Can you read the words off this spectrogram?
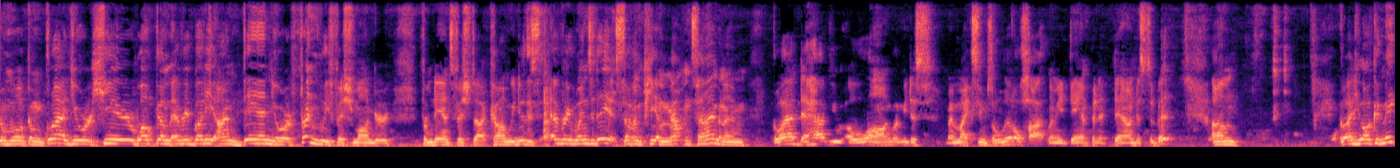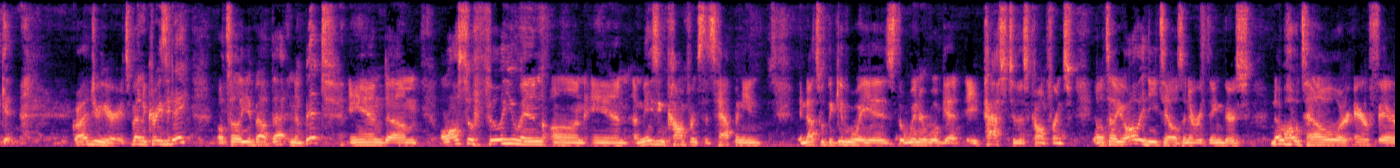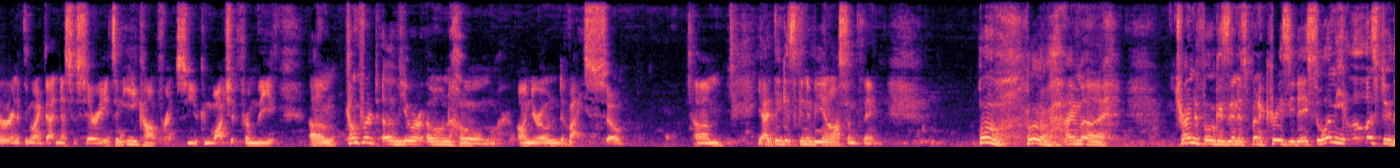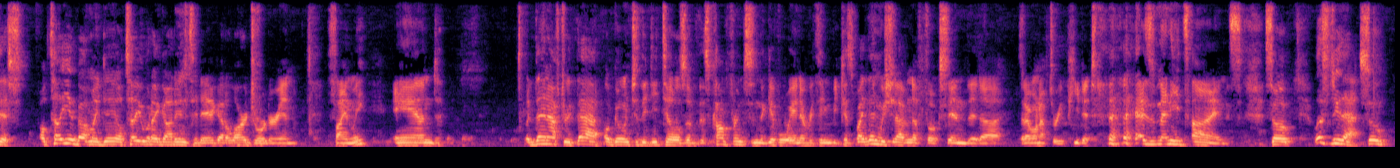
Welcome, welcome. Glad you are here. Welcome, everybody. I'm Dan, your friendly fishmonger from dansfish.com. We do this every Wednesday at 7 p.m. Mountain Time, and I'm glad to have you along. Let me just, my mic seems a little hot. Let me dampen it down just a bit. Um, glad you all could make it. Glad you're here. It's been a crazy day. I'll tell you about that in a bit. And um, I'll also fill you in on an amazing conference that's happening. And that's what the giveaway is. The winner will get a pass to this conference. And I'll tell you all the details and everything. There's no hotel or airfare or anything like that necessary. It's an e conference. So you can watch it from the um, comfort of your own home on your own device. So, um, yeah, I think it's going to be an awesome thing. Oh, I'm uh, trying to focus in. It's been a crazy day, so let me let's do this. I'll tell you about my day. I'll tell you what I got in today. I got a large order in finally, and then after that, I'll go into the details of this conference and the giveaway and everything. Because by then we should have enough folks in that uh, that I won't have to repeat it as many times. So let's do that. So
